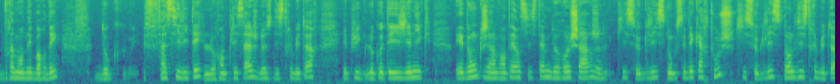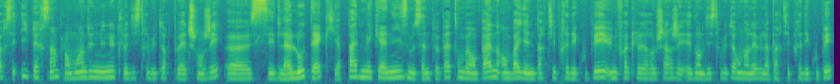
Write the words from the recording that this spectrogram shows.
vraiment débordé, donc faciliter le remplissage de ce distributeur et puis le côté hygiénique. Et donc, j'ai inventé un système de recharge qui se glisse. Donc, c'est des cartouches qui se glissent dans le distributeur. C'est hyper simple. En moins d'une minute, le distributeur peut être changé. Euh, c'est de la low-tech. Il n'y a pas de mécanisme ça ne peut pas tomber en panne. En bas, il y a une partie prédécoupée. Une fois que la recharge est dans le distributeur, on enlève la partie prédécoupée.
